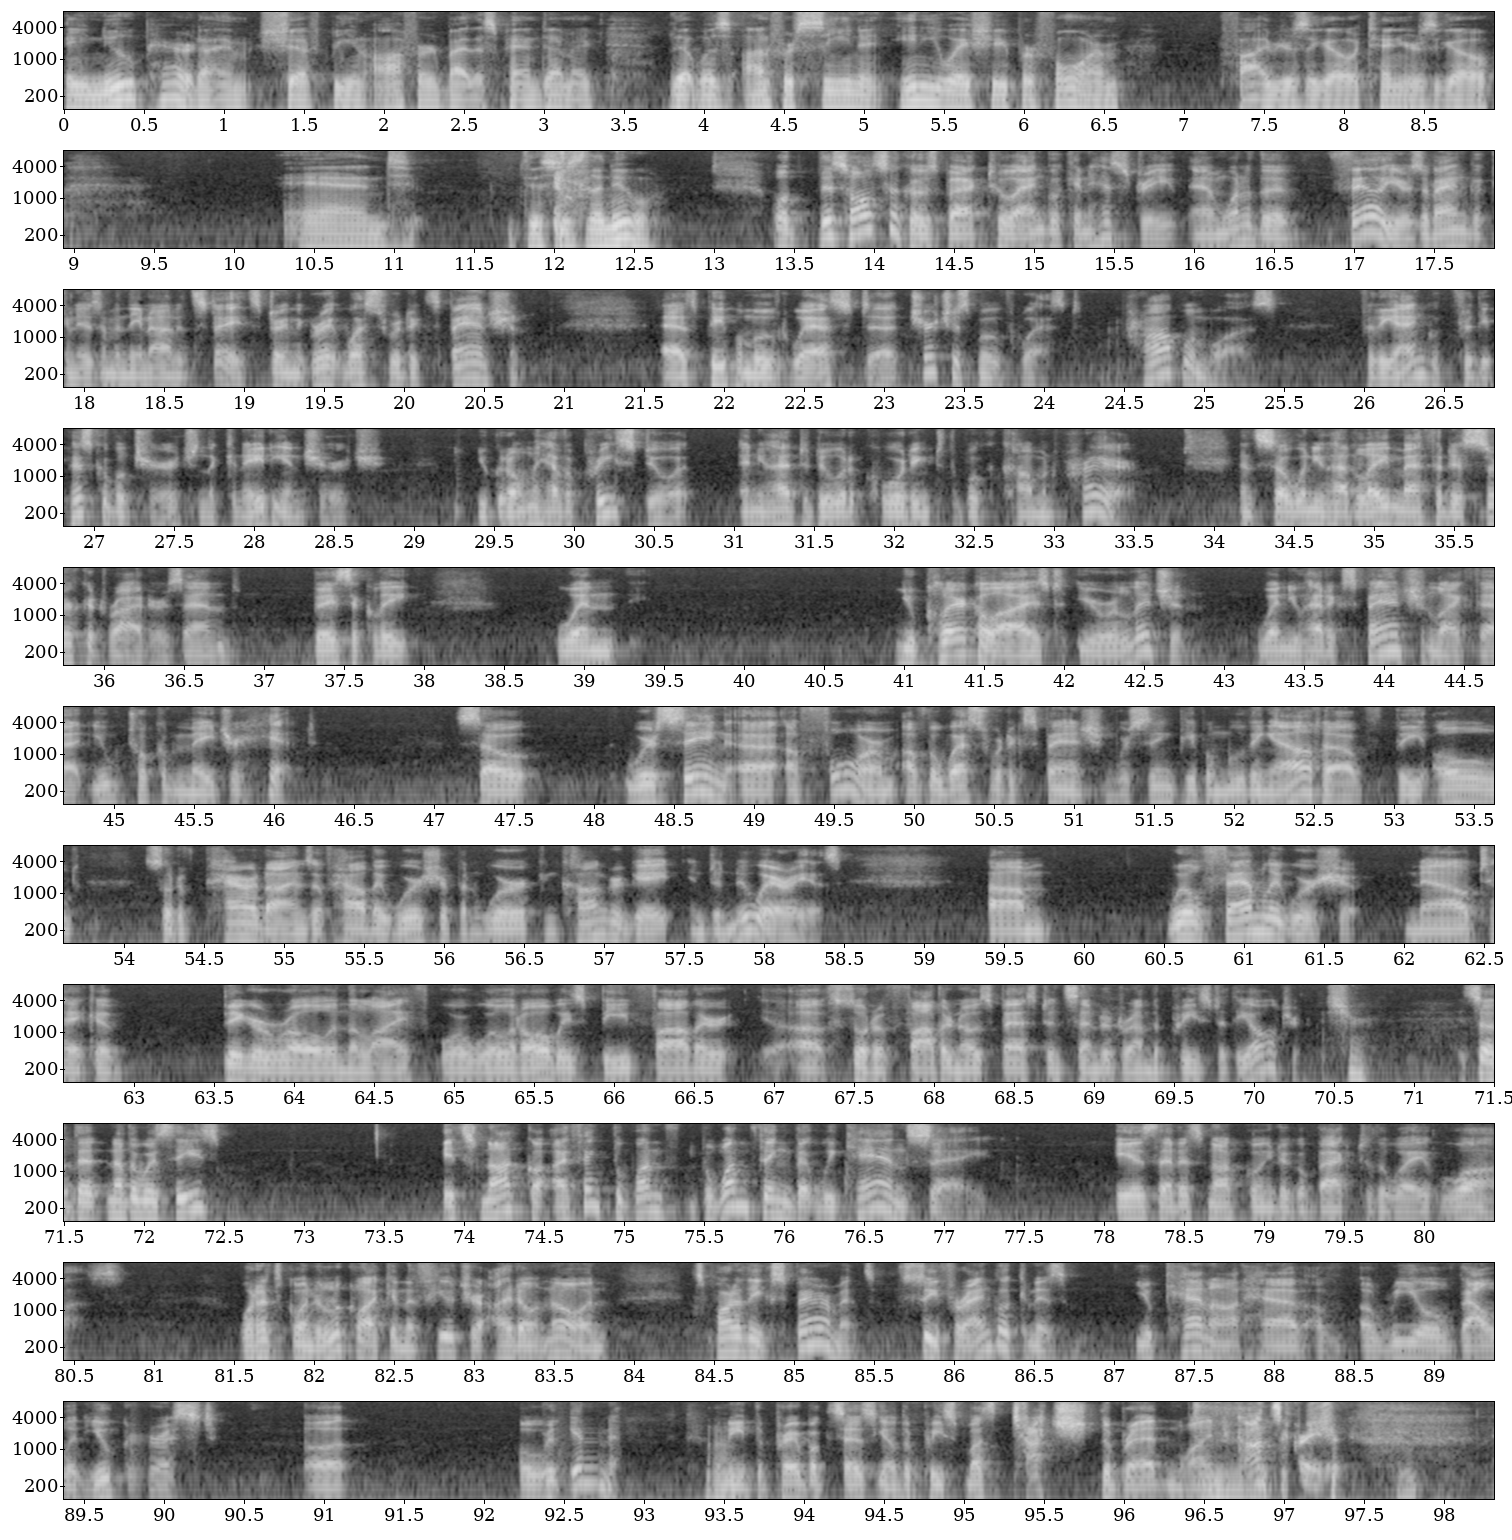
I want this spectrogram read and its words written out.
a new paradigm shift being offered by this pandemic that was unforeseen in any way, shape, or form five years ago, 10 years ago. And this is the new. Well, this also goes back to Anglican history and one of the failures of Anglicanism in the United States during the Great Westward Expansion. As people moved west, uh, churches moved west. The problem was for the Angli- for the Episcopal Church and the Canadian Church, you could only have a priest do it, and you had to do it according to the Book of Common Prayer. And so when you had lay Methodist circuit riders, and basically when you clericalized your religion, when you had expansion like that, you took a major hit. So we're seeing a, a, form of the westward expansion. We're seeing people moving out of the old sort of paradigms of how they worship and work and congregate into new areas. Um, will family worship now take a bigger role in the life, or will it always be father, uh, sort of father knows best and centered around the priest at the altar? Sure. So that, in other words, these it's not go- i think the one the one thing that we can say is that it's not going to go back to the way it was. What it's going to look like in the future i don't know and it's part of the experiment. See for anglicanism you cannot have a, a real valid eucharist uh, over the internet. I mean the prayer book says you know the priest must touch the bread and wine to consecrate it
